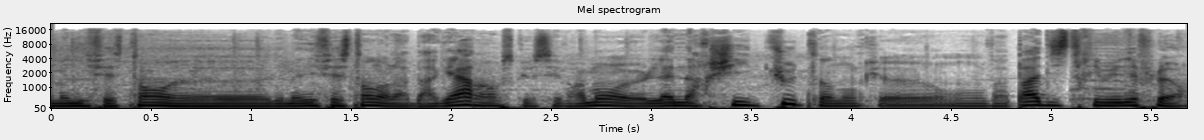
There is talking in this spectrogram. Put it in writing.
manifestants, euh, manifestants dans la bagarre hein, parce que c'est vraiment euh, l'anarchie cute hein, donc on va pas distribuer des fleurs.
